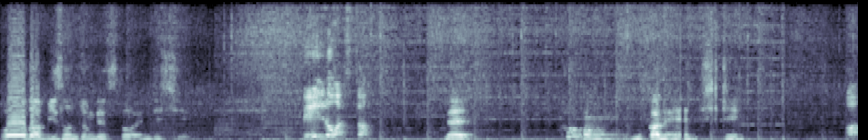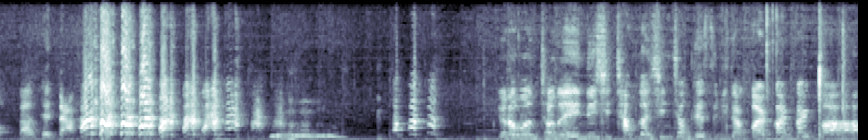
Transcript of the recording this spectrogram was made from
와, 나 미선정 됐어, NDC. 메일로 왔어? 네. 헝, 못 가네, NDC. 어? 난 됐다. 여러분 저는 NDC 참관 신청됐습니다. 껄껄껄껄.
